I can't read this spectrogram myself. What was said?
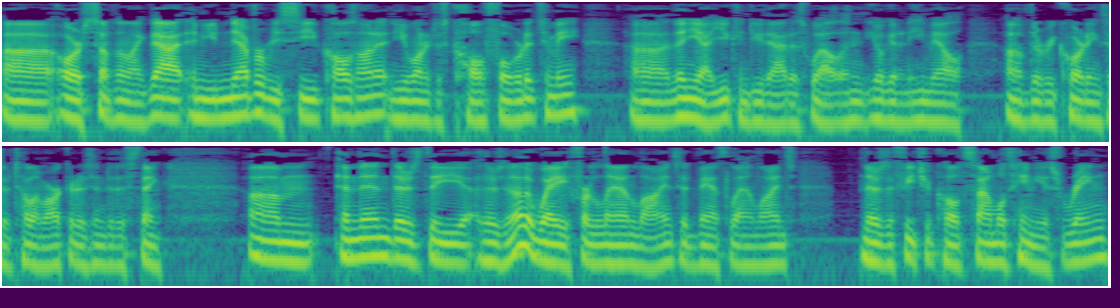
uh, or something like that, and you never receive calls on it, and you want to just call forward it to me, uh, then yeah, you can do that as well, and you'll get an email of the recordings of telemarketers into this thing. Um, and then there's the there's another way for landlines, advanced landlines. There's a feature called simultaneous ring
